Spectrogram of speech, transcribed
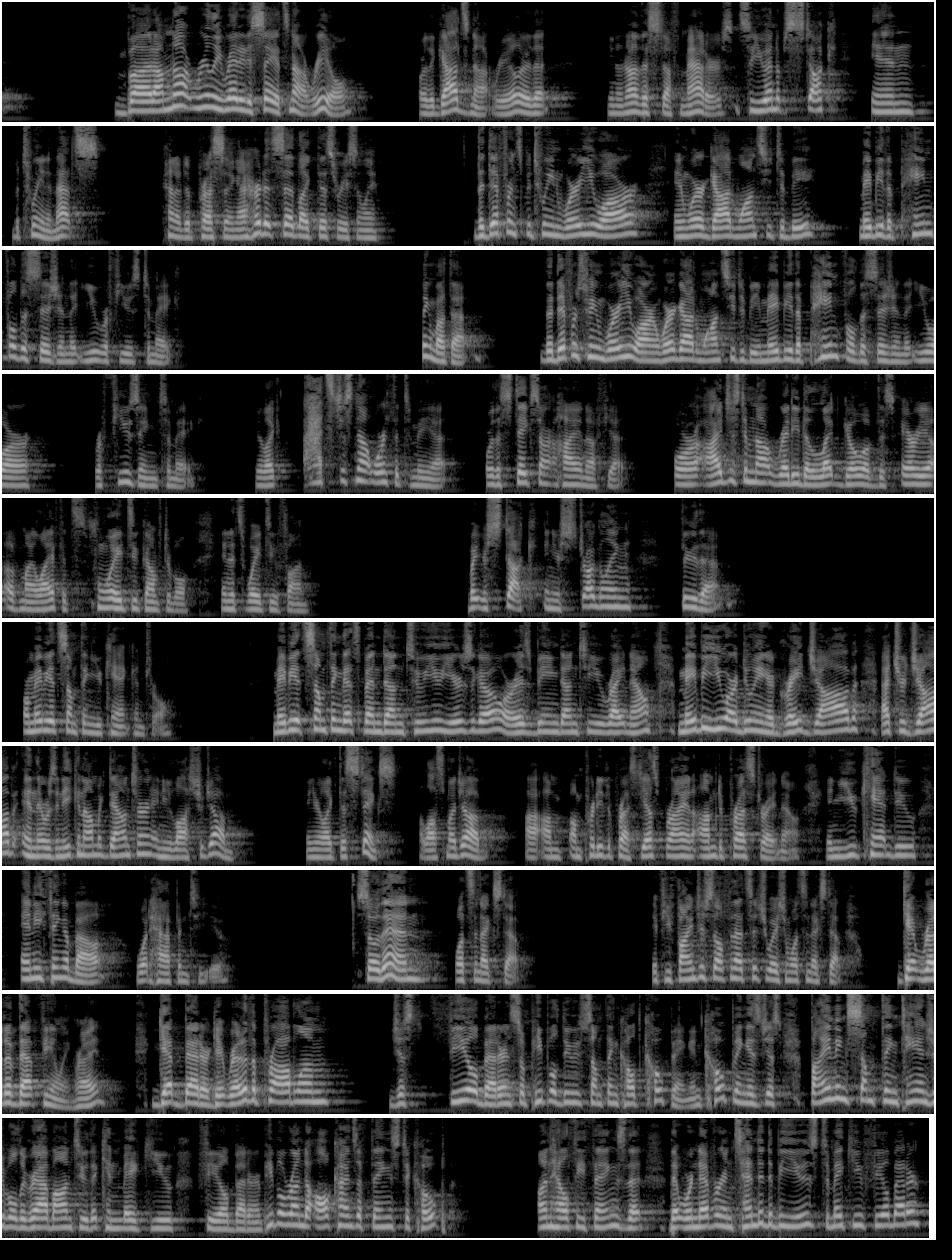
But I'm not really ready to say it's not real or that God's not real or that You know, none of this stuff matters. So you end up stuck in between, and that's kind of depressing. I heard it said like this recently The difference between where you are and where God wants you to be may be the painful decision that you refuse to make. Think about that. The difference between where you are and where God wants you to be may be the painful decision that you are refusing to make. You're like, ah, it's just not worth it to me yet, or the stakes aren't high enough yet, or I just am not ready to let go of this area of my life. It's way too comfortable and it's way too fun. But you're stuck and you're struggling through that. Or maybe it's something you can't control. Maybe it's something that's been done to you years ago or is being done to you right now. Maybe you are doing a great job at your job and there was an economic downturn and you lost your job. And you're like, this stinks. I lost my job. I'm, I'm pretty depressed. Yes, Brian, I'm depressed right now. And you can't do anything about what happened to you. So then, what's the next step? If you find yourself in that situation, what's the next step? Get rid of that feeling, right? Get better. Get rid of the problem. Just feel better. And so people do something called coping. And coping is just finding something tangible to grab onto that can make you feel better. And people run to all kinds of things to cope, unhealthy things that, that were never intended to be used to make you feel better.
